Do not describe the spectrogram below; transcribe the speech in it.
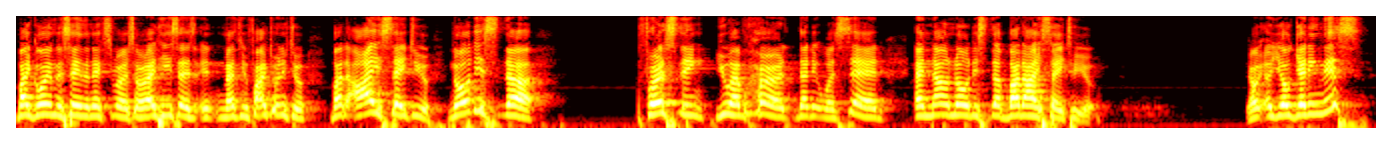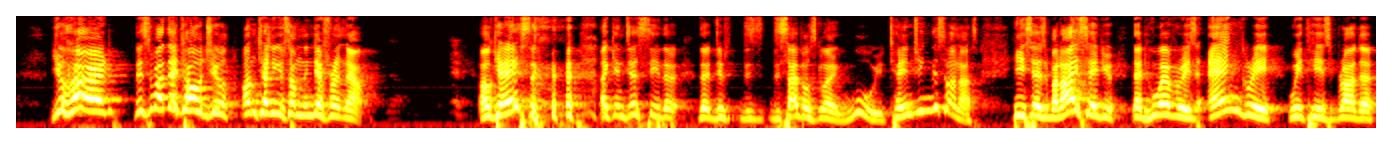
by going to say in the next verse, all right? He says in Matthew 5:22, "But I say to you, notice the first thing you have heard that it was said, and now notice the but I say to you." You're, you're getting this? You heard, this is what they told you. I'm telling you something different now. Okay, so I can just see the, the, the, disciples going, Whoa, you're changing this on us. He says, But I say to you that whoever is angry with his brother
